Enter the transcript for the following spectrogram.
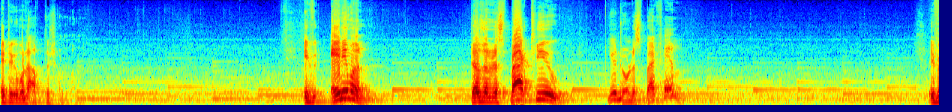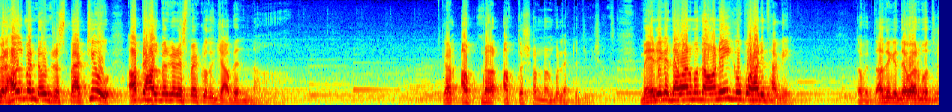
এটাকে বলে আত্মসম্মান। If anyone doesn't respect you, you don't respect him. If your husband don't respect you, আপনি হাজব্যান্ডকে রেসপেক্ট করতে যাবেন না। কারণ আপনার আত্মসম্মান বলে একটা জিনিস আছে। মেয়েদেরকে দেওয়ার মধ্যে অনেক উপহারই থাকে। তবে তাদেরকে দেওয়ার মধ্যে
